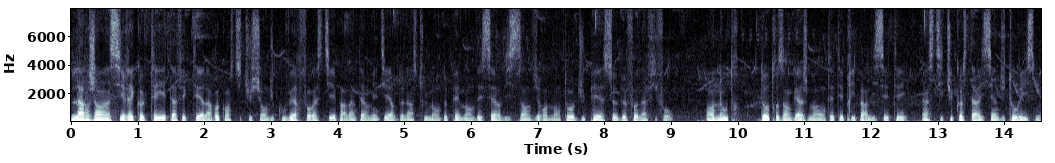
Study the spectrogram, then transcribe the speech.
L'argent ainsi récolté est affecté à la reconstitution du couvert forestier par l'intermédiaire de l'instrument de paiement des services environnementaux du PSE de Fonafifo. En outre, d'autres engagements ont été pris par l'ICT, Institut costaricien du tourisme,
